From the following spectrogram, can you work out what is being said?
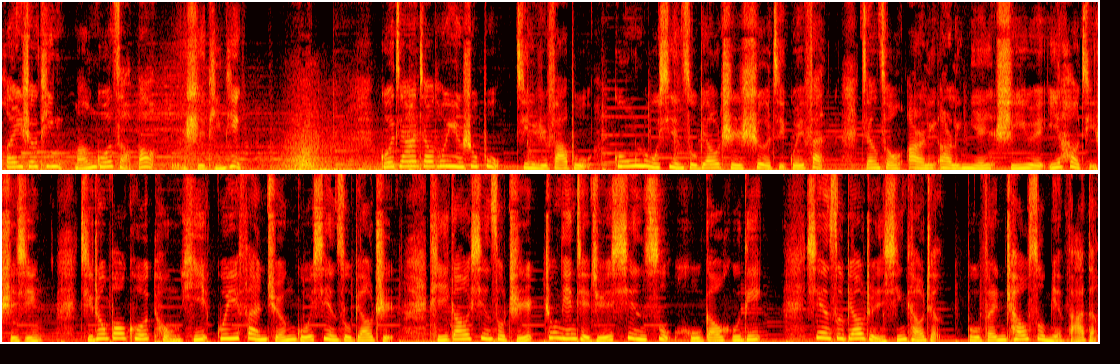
欢迎收听《芒果早报》，我是婷婷。国家交通运输部近日发布《公路限速标志设计规范》，将从二零二零年十一月一号起施行，其中包括统一规范全国限速标志、提高限速值、重点解决限速忽高忽低、限速标准新调整。不分超速免罚等。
